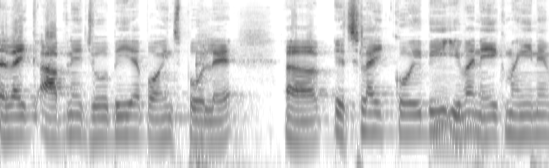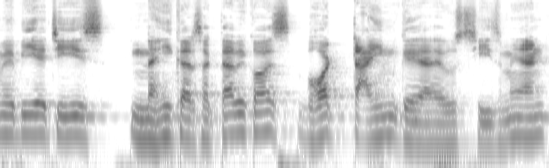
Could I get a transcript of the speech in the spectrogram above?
लाइक like, आपने जो भी ये पॉइंट्स बोले इट्स लाइक कोई भी इवन hmm. एक महीने में भी ये चीज़ नहीं कर सकता बिकॉज़ बहुत टाइम गया है उस चीज़ में एंड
